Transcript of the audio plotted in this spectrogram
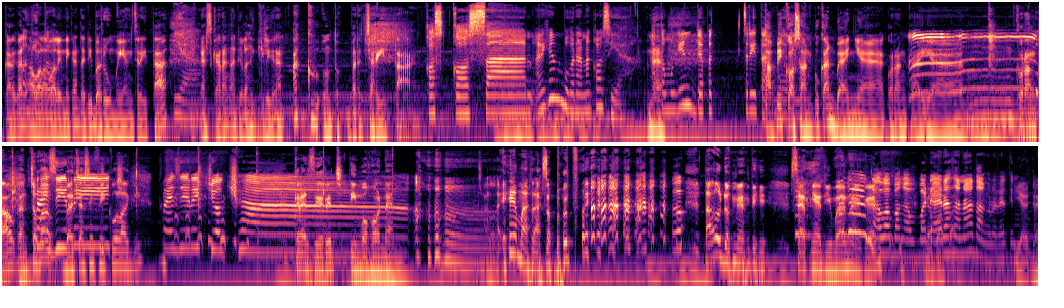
Karena kan Oh, awal-awal gitu. ini kan tadi baru Mei yang cerita Iya. Nah sekarang adalah giliran aku untuk bercerita Kos-kosan, Ari kan bukan anak kos ya? Nah. Atau mungkin dapat cerita Tapi kosanku kan banyak Orang kaya Hmm, Kurang tahu kan Coba Crazy baca Rich. CV-ku lagi Crazy Rich Jogja. Crazy Rich Timohonan. Salah Eh masa sebut Tahu dong nanti setnya di mana kan Gak apa-apa, gak apa-apa. Daerah sana timur. Iya udah.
